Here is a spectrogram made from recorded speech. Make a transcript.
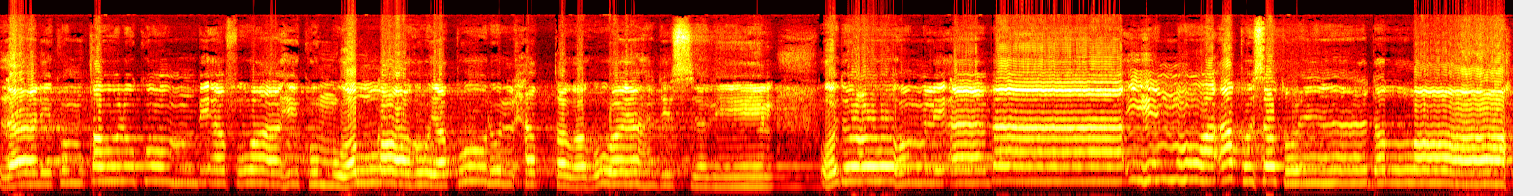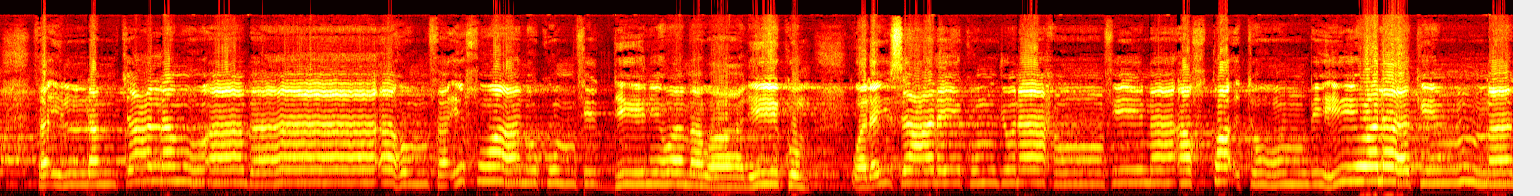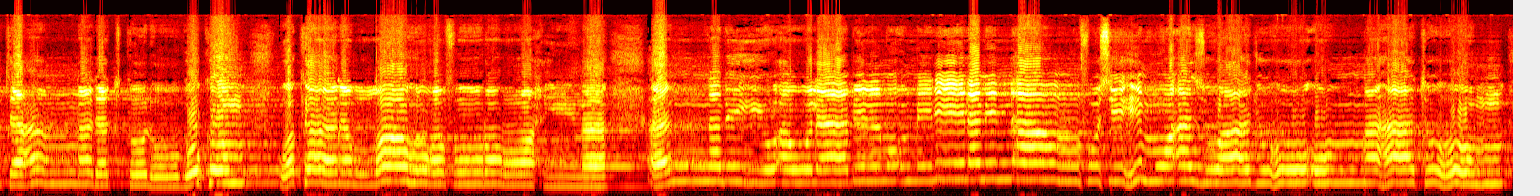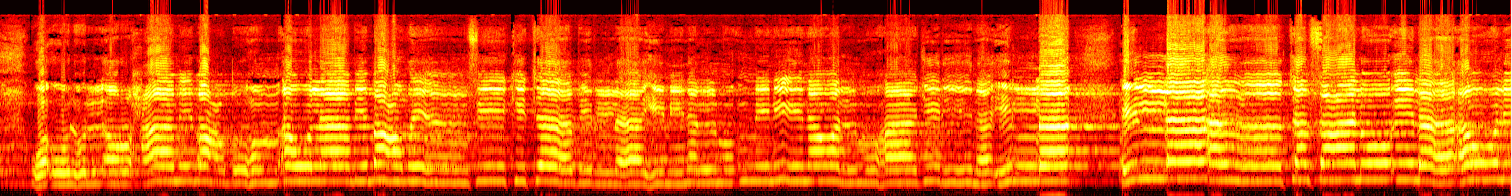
ذلكم قولكم بأفواهكم والله يقول الحق وهو يهدي السبيل. ادعوهم لآبائهم هو اقسط عند الله. فإن لم تعلموا آباءهم فإخوانكم في الدين ومواليكم. وليس عليكم جناح فيما أخطأتم به ولكن ما تعمدت قلوبكم. وكان الله غفورا رحيما. النبي أولى بالمؤمنين من أنفسهم وأزواجه أمهاتهم وأولو الأرحام بعضهم أولى ببعض في كتاب الله من المؤمنين والمهاجرين إلا إلا أن تفعلوا إلى أوليائكم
